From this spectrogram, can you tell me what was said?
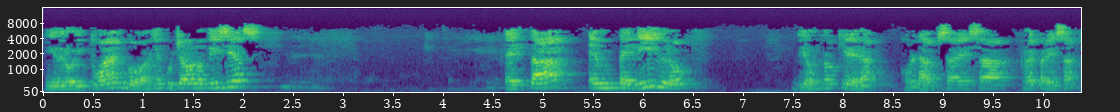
Hidroituango, ¿han escuchado noticias? Está en peligro, Dios no quiera, colapsa esa represa,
